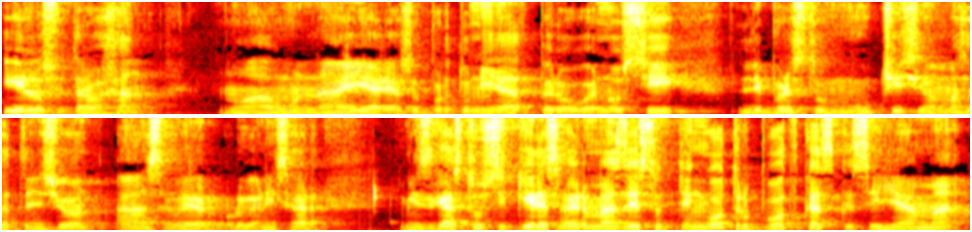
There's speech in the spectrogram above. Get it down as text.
y lo estoy trabajando. No aún hay áreas de oportunidad, pero bueno, sí le presto muchísima más atención a saber organizar mis gastos. Si quieres saber más de esto, tengo otro podcast que se llama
